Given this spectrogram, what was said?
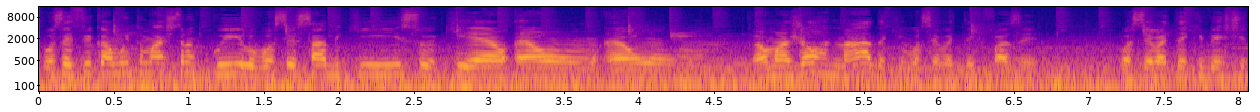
você fica muito mais tranquilo. Você sabe que isso que é, é, um, é, um, é uma jornada que você vai ter que fazer. Você vai ter que investir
